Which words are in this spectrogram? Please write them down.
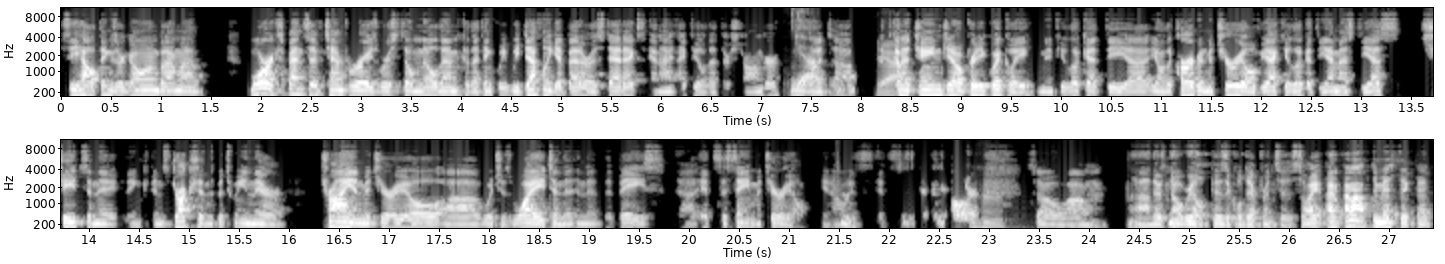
see how things are going. But I'm gonna more expensive temporaries. We're still mill them because I think we, we definitely get better aesthetics, and I, I feel that they're stronger. Yeah. But uh, yeah. it's gonna change, you know, pretty quickly. I mean, if you look at the uh, you know the carbon material, if you actually look at the MSDS sheets and the, the instructions between their Trian material, uh, which is white, and the, and the, the base, uh, it's the same material. You know, hmm. it's it's just different color. Mm-hmm. So um, uh, there's no real physical differences. So I, I'm optimistic that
